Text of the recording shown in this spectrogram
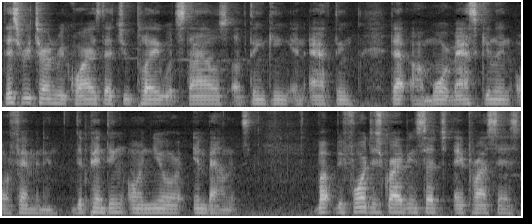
This return requires that you play with styles of thinking and acting that are more masculine or feminine, depending on your imbalance. But before describing such a process,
